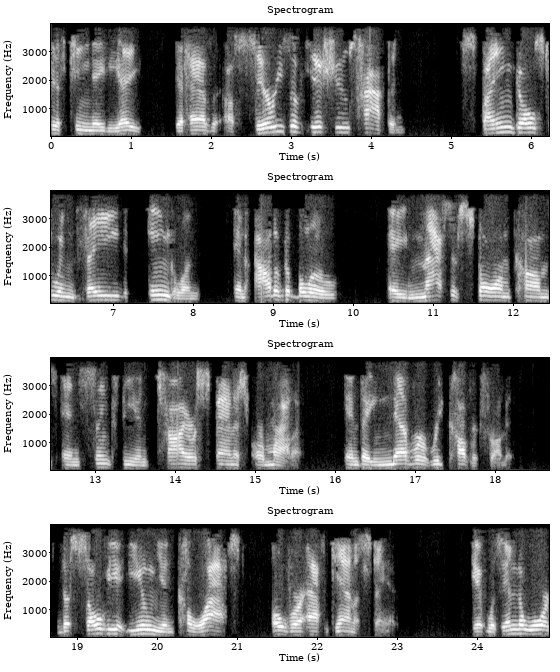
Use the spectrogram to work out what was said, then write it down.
1588, that has a series of issues happen. Spain goes to invade England, and out of the blue, a massive storm comes and sinks the entire Spanish Armada, and they never recovered from it. The Soviet Union collapsed over Afghanistan. It was in the war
